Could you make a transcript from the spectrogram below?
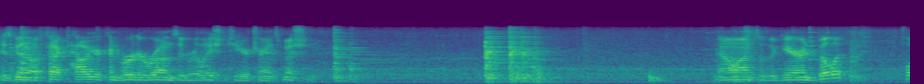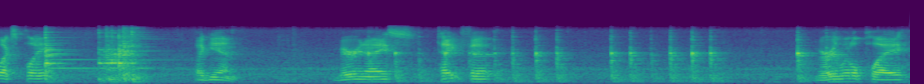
is going to affect how your converter runs in relation to your transmission. Now on to the Goerend billet flex plate. Again, very nice, tight fit, very little play,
